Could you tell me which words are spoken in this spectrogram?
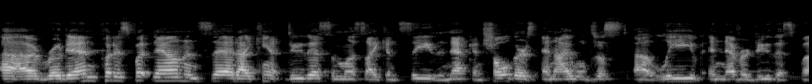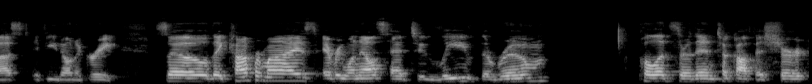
Uh, Rodin put his foot down and said, I can't do this unless I can see the neck and shoulders, and I will just uh, leave and never do this bust if you don't agree. So they compromised. Everyone else had to leave the room. Pulitzer then took off his shirt,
